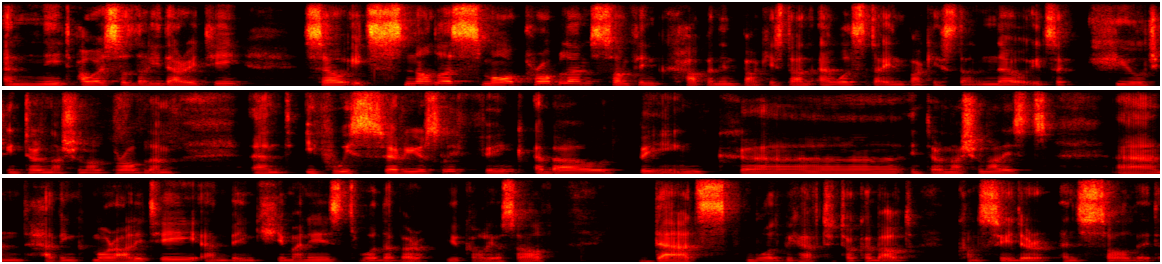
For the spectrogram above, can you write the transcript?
and need our solidarity. So it's not a small problem, something happened in Pakistan and will stay in Pakistan. No, it's a huge international problem. And if we seriously think about being uh, internationalists, and having morality and being humanist, whatever you call yourself, that's what we have to talk about, consider, and solve it.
